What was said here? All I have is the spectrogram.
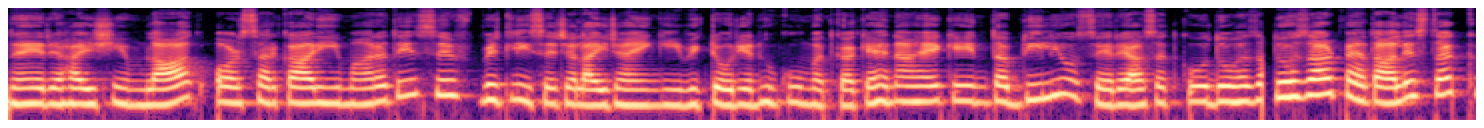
نئے رہائشی املاک اور سرکاری عمارتیں صرف بجلی سے چلائی جائیں گی وکٹورین حکومت کا کہنا ہے کہ ان تبدیلیوں سے ریاست کو دو ہزار پینتالیس تک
